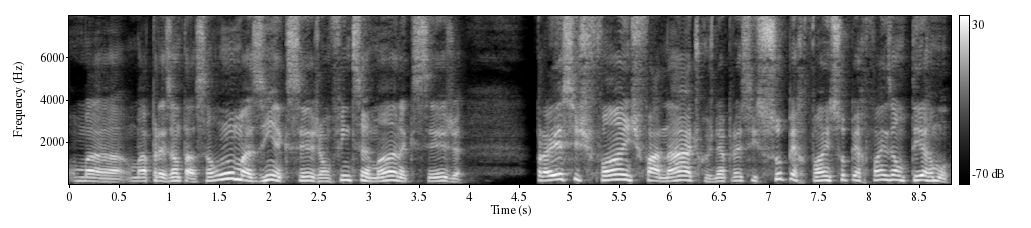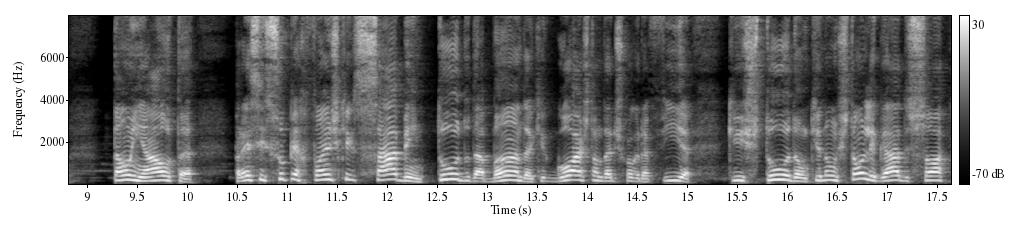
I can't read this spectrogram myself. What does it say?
uma, uma apresentação, umazinha que seja, um fim de semana que seja, para esses fãs fanáticos, né? Para esses super fãs, super fãs é um termo tão em alta para esses super fãs que sabem tudo da banda, que gostam da discografia, que estudam, que não estão ligados só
